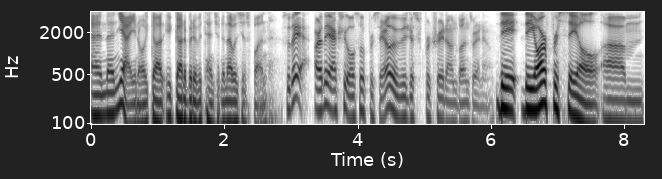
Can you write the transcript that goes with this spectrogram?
and then yeah, you know it got it got a bit of attention, and that was just fun. So they are they actually also for sale, or are they just for trade on Bunz right now? They they are for sale. Um,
